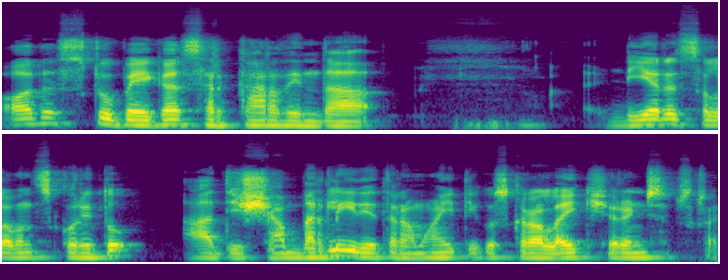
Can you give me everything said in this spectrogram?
ಆದಷ್ಟು ಬೇಗ ಸರ್ಕಾರದಿಂದ ಡಿ ಆರ್ ಎಸ್ ಅಲವನ್ಸ್ ಕುರಿತು ಆದೇಶ ಬರಲಿ ಇದೇ ಥರ ಮಾಹಿತಿಗೋಸ್ಕರ ಲೈಕ್ ಶೇರ್ ಆ್ಯಂಡ್ ಸಬ್ಸ್ಕ್ರೈಬ್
